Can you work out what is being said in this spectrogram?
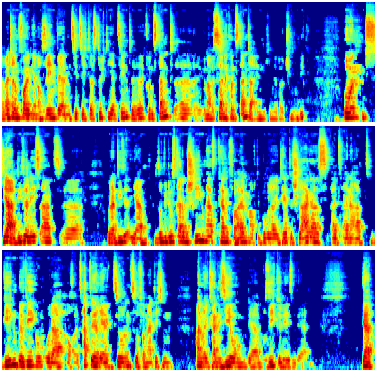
weiteren Folgen ja noch sehen werden, zieht sich das durch die Jahrzehnte konstant, äh, genau, ist eine Konstante eigentlich in der deutschen Musik. Und ja, diese Lesart äh, oder diese, ja, so wie du es gerade beschrieben hast, kann vor allem auch die Popularität des Schlagers als eine Art Gegenbewegung oder auch als Abwehrreaktion zur vermeintlichen Amerikanisierung der Musik gelesen werden. Ja,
